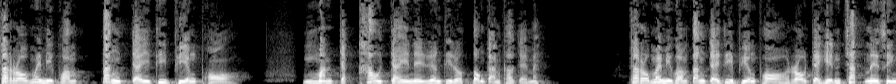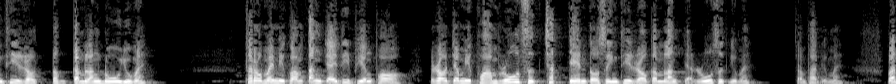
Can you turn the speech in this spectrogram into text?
ถ้าเราไม่มีความตั้งใจที่เพียงพอ มันจะเข้าใจในเรื่องที่เราต้องการเข้าใจไหมถ้าเราไม่มีความตั้งใจที่เพียงพอ เราจะเห็นชัดในสิ่งที่เราต้องกำลังดูอยู่ไหม ถ้าเราไม่มีความตั้งใจที่เพียงพอ เราจะมีความรู้สึกชัดเจนต่อสิ่งที่เรากำลังจะรู้สึกอยู่ไหมสัมผัสอยู่ไหมว่า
